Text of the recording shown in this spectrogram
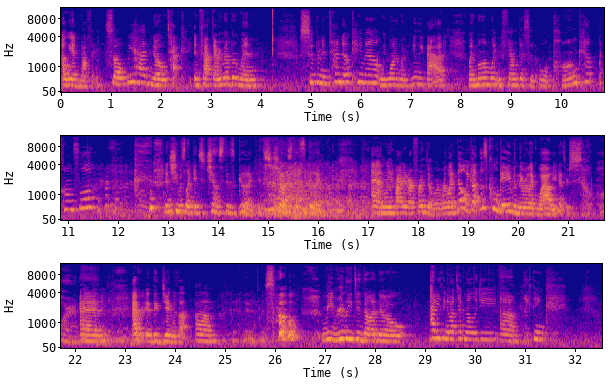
uh, we had nothing. So we had no tech. In fact, I remember when Super Nintendo came out and we wanted one really bad. My mom went and found us an old Pong console. and she was like, it's just as good. It's just as good. And we invited our friends over. We're like, no, we got this cool game. And they were like, wow, you guys are so poor. And every, the jig was up. Um, so we really did not know anything about technology. Um, I think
